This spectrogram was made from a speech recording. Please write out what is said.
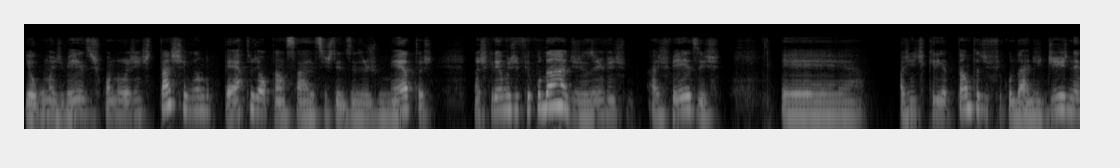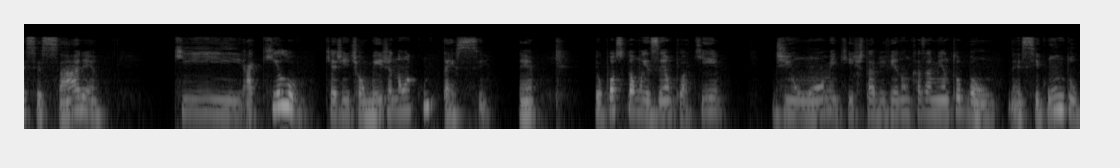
e algumas vezes, quando a gente está chegando perto de alcançar esses desejos, metas, nós criamos dificuldades. Às vezes, às vezes é, a gente cria tanta dificuldade desnecessária que aquilo que a gente almeja não acontece, né? Eu posso dar um exemplo aqui de um homem que está vivendo um casamento bom, né? Segundo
